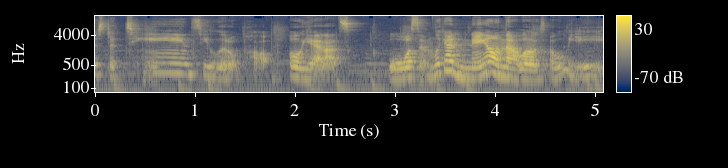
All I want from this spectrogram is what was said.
Just a teensy little pop. Oh yeah, that's awesome. Look how neon that looks. Oh yeah.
